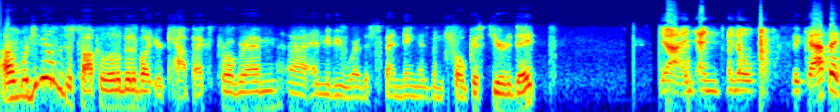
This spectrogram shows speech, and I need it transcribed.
Um, would you be able to just talk a little bit about your CapEx program uh, and maybe where the spending has been focused year to date? Yeah, and, and you know, the CapEx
